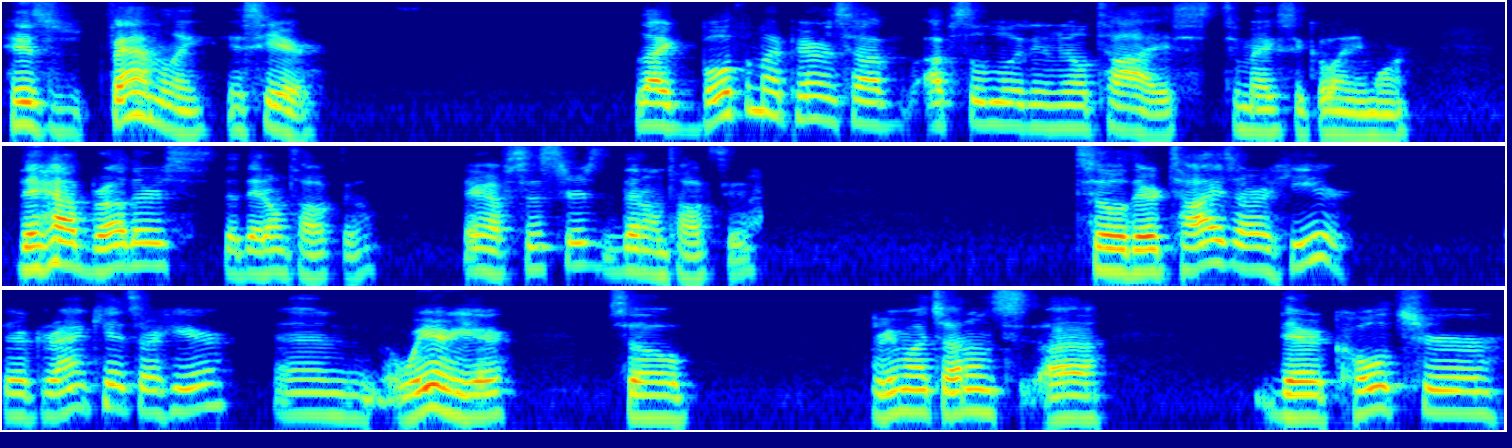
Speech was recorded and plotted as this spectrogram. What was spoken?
his family is here. Like both of my parents have absolutely no ties to Mexico anymore. They have brothers that they don't talk to. They have sisters that they don't talk to. So their ties are here. Their grandkids are here, and we're here. So pretty much, I don't. Uh, their culture.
